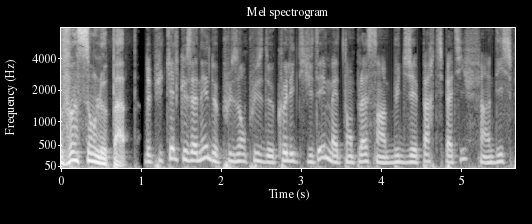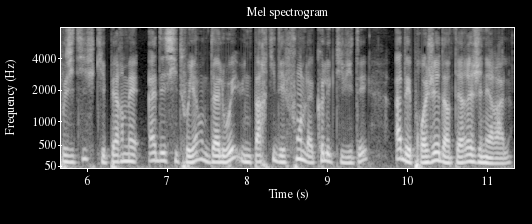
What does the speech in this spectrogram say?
Vincent Lepape. Depuis quelques années, de plus en plus de collectivités mettent en place un budget participatif, un dispositif qui permet à des citoyens d'allouer une partie des fonds de la collectivité à des projets d'intérêt général.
